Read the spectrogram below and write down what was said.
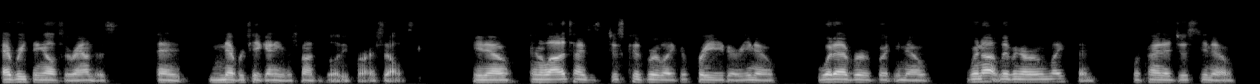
everything else around us and never take any responsibility for ourselves. You know, and a lot of times it's just because we're like afraid or, you know, whatever, but you know, we're not living our own life then. We're kind of just, you know,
